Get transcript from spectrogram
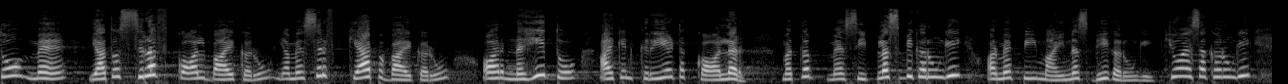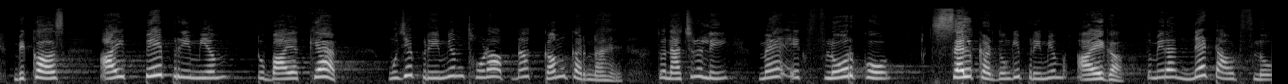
तो मैं या तो सिर्फ़ कॉल बाय करूँ, या मैं सिर्फ़ कैप बाय करूँ, और नहीं तो I can create a collar मतलब मैं सी प्लस भी करूँगी, और मैं पी माइनस भी करूँगी। क्यों ऐसा करूँगी? Because I pay premium to buy a cap मुझे प्रीमियम थोड़ा अपना कम करना है। तो नेचुरली मैं एक फ्लोर को सेल कर दूँगी प्रीमियम आएगा तो मेरा नेट आउटफ्लो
